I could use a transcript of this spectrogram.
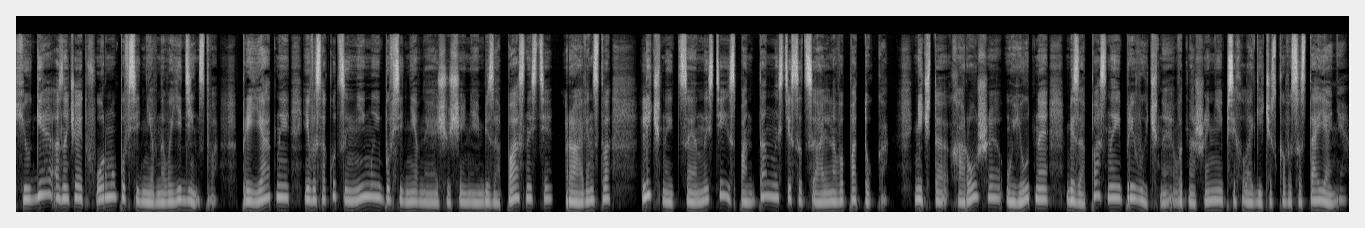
хюгге означает форму повседневного единства, приятные и высоко ценимые повседневные ощущения безопасности, равенства, личной ценности и спонтанности социального потока. Нечто хорошее, уютное, безопасное и привычное в отношении психологического состояния.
